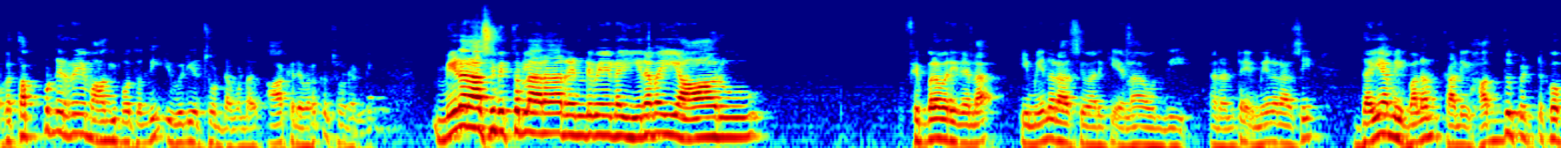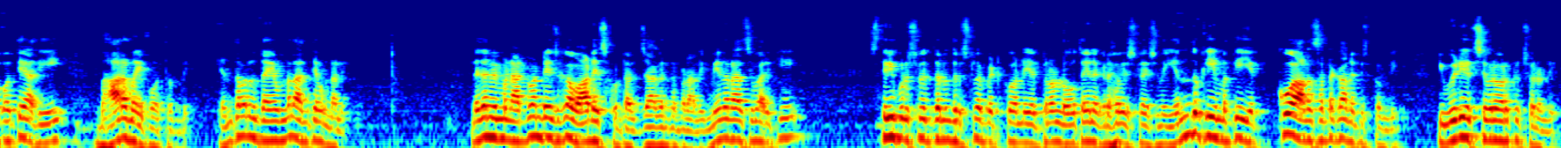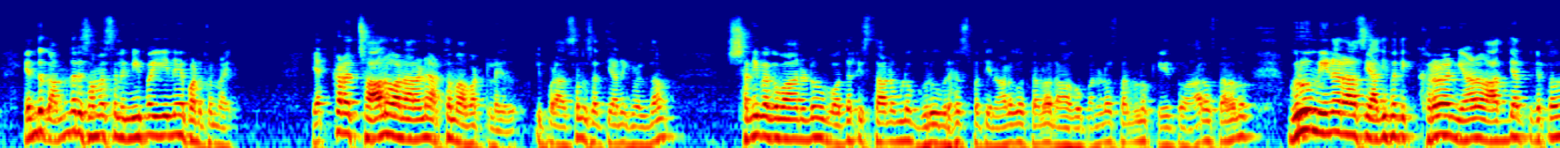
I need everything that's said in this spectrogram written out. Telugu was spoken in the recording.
ఒక తప్పు నిర్ణయం ఆగిపోతుంది. ఈ వీడియో చూడడం వల్ల ఆఖరి వరకు చూడండి. మీనరాశి మిత్రులారా రెండు వేల ఇరవై ఆరు ఫిబ్రవరి నెల ఈ మీనరాశి వారికి ఎలా ఉంది అని అంటే మీనరాశి దయ మీ బలం కానీ హద్దు పెట్టుకోకపోతే అది భారం అయిపోతుంది ఎంతవరకు దయ ఉండాలో అంతే ఉండాలి. లేదా మిమ్మల్ని అడ్వాంటేజ్గా వాడేసుకుంటారు జాగ్రత్త పడాలి. మీనరాశి వారికి స్త్రీ పురుషులిద్దరిని దృష్టిలో పెట్టుకొని చెప్తున్నాం లోతైన గ్రహ విశ్లేషణ ఎందుకు ఈ మధ్య ఎక్కువ అలసటగా అనిపిస్తుంది? ఈ వీడియో చివరి వరకు చూడండి. ఎందుకు? అందరి సమస్యలు మీపైనే పడుతున్నాయి. ఎక్కడ చాలు అనాలని అర్థం అవ్వట్లేదు. ఇప్పుడు అసలు సత్యానికి వెళ్దాం. శని భగవానుడు మొదటి స్థానంలో గురు బృహస్పతి నాలుగో స్థానంలో రాహు పన్నెండో స్థానంలో కేతు ఆరో స్థానంలో గురువు మీనరాశి అధిపతి కరుణ జ్ఞానం ఆధ్యాత్మికతో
